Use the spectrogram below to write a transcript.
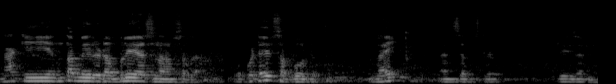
నాకు ఎంత మీరు డబ్బులు వేసిన అసలు ఒకటే support like and subscribe please అండి.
